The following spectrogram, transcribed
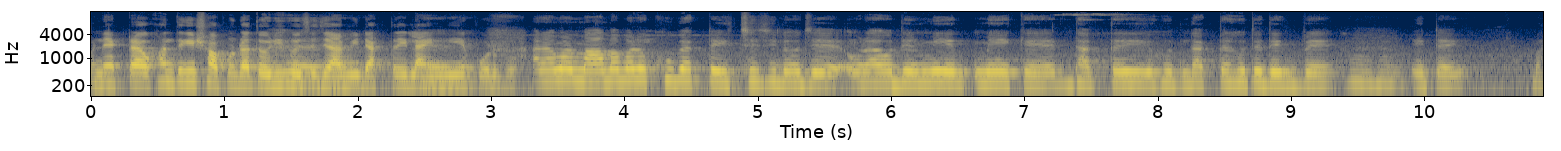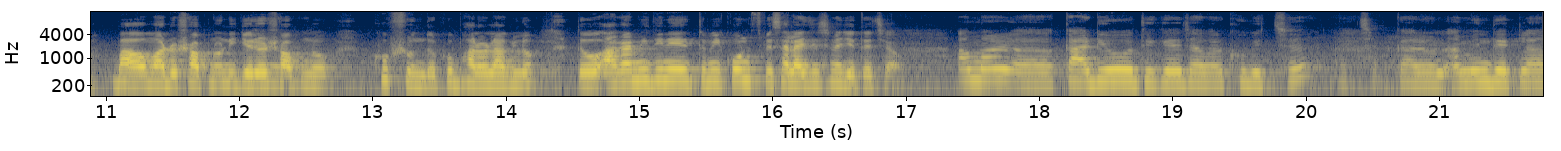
মানে একটা ওখান থেকে স্বপ্নটা তৈরি হয়েছে যে হ্যাঁ, আমি ডাক্তারি লাইন হ্যাঁ, নিয়ে। পড়ব। আর আমার মা বাবারও খুব একটা ইচ্ছে ছিল যে ওরা ওদের মেয়ে মেয়েকে ডাক্তারি ডাক্তার হতে দেখবে। এটাই। বাবা মারও স্বপ্ন নিজেরও স্বপ্ন। খুব সুন্দর খুব ভালো লাগল। তো আগামী দিনে তুমি কোন স্পেশালাইজেশনে যেতে চাও? আমার কার্ডিও দিকে যাওয়ার খুব ইচ্ছে। আচ্ছা। কারণ আমি দেখলাম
